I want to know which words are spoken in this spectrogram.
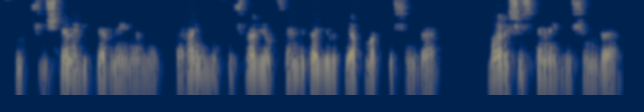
suç işlemediklerine inanıyoruz. Herhangi bir suçlar yok. Sendikacılık yapmak dışında, barış istemek dışında,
